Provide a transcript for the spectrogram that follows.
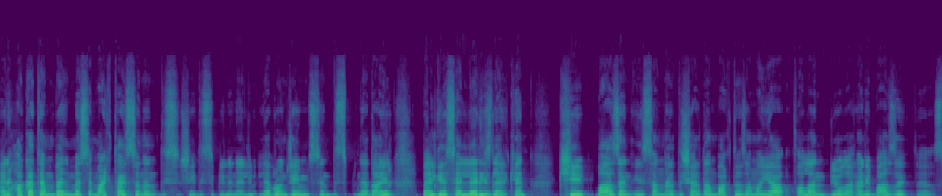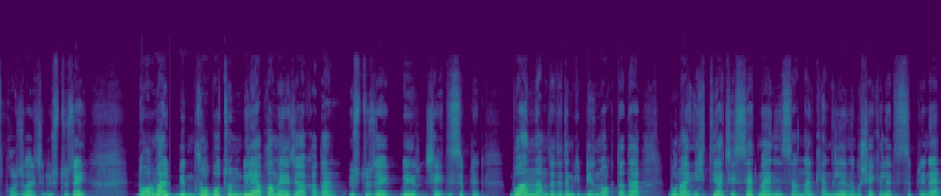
Yani hakikaten ben mesela Mike Tyson'ın dis- şey disiplinine, LeBron James'in disipline dair belgeseller izlerken ki bazen insanlar dışarıdan baktığı zaman ya falan diyorlar hani bazı e, sporcular için üst düzey normal bir robotun bile yapamayacağı kadar üst düzey bir şey disiplin. Bu anlamda dedim ki bir noktada buna ihtiyaç hissetmeyen insanlar kendilerini bu şekilde disipline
